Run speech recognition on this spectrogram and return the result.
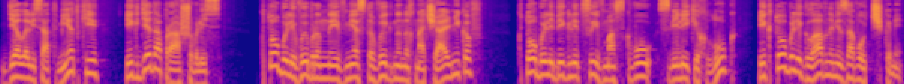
делались отметки и где допрашивались, кто были выбранные вместо выгнанных начальников, кто были беглецы в Москву с Великих Луг и кто были главными заводчиками.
